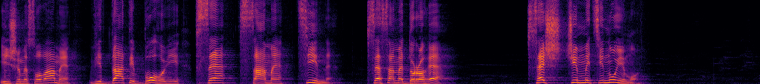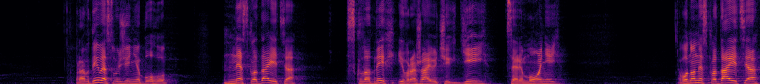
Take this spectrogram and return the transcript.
Іншими словами, віддати Богові все саме цінне, все саме дороге, все, чим ми цінуємо. Правдиве служіння Богу не складається складних і вражаючих дій, церемоній. Воно не складається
